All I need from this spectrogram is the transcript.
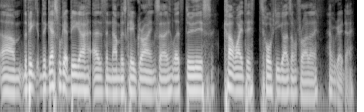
um the big the guests will get bigger as the numbers keep growing. So let's do this. Can't wait to talk to you guys on Friday. Have a great day.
